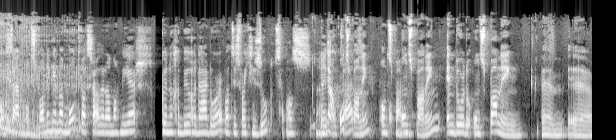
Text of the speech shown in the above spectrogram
ontstaat ontspanning in mijn mond. Wat zou er dan nog meer kunnen gebeuren daardoor? Wat is wat je zoekt als resultaat? Nou, ontspanning. Ontspanning. Ontspanning. En door de ontspanning um, uh,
